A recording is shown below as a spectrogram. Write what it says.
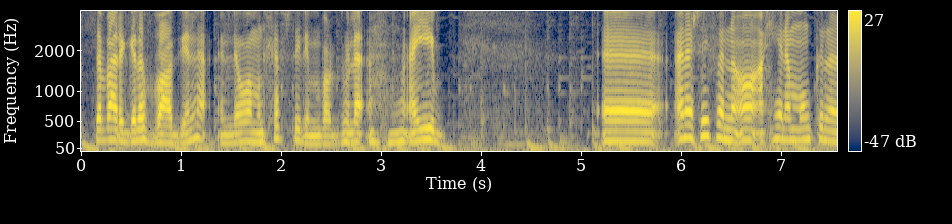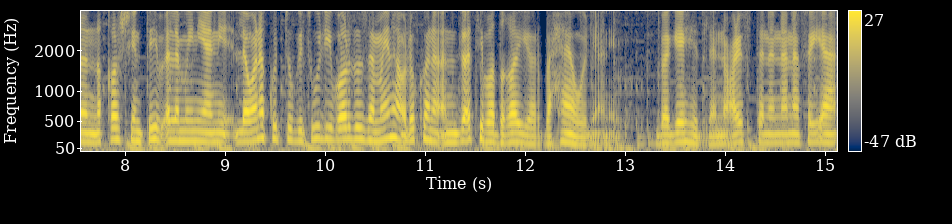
سبع رجالة في بعض. يعني لا اللي هو منخاف سلم برضه. لا عيب. آه أنا شايفة إن آه أحيانا ممكن النقاش ينتهي بقلمين يعني لو أنا كنت جيتولي برضو زمان هقول لكم أنا أنا دلوقتي بتغير بحاول يعني بجاهد لأنه عرفت إن أنا فيها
